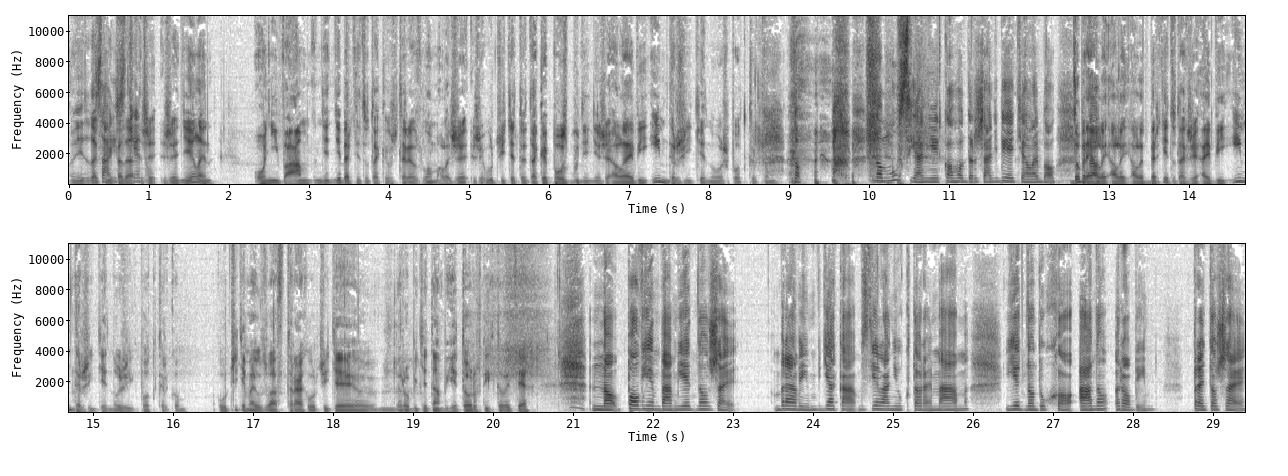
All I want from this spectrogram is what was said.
Mne to tak prípada, že, že nielen oni vám, ne, neberte to také už teraz zlom, ale že, že určite to je také pozbudenie, že ale aj vy im držíte nôž pod krkom. No, no musia niekoho držať, viete, lebo... Dobre, no, ale, ale, ale berte to tak, že aj vy im držíte nožík pod krkom určite majú z vás strach, určite e, robíte tam vietor v týchto veciach? No, poviem vám jedno, že vravím, vďaka vzdelaniu, ktoré mám, jednoducho áno, robím. Pretože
